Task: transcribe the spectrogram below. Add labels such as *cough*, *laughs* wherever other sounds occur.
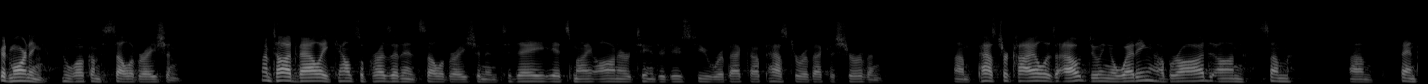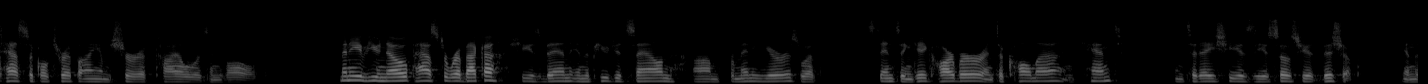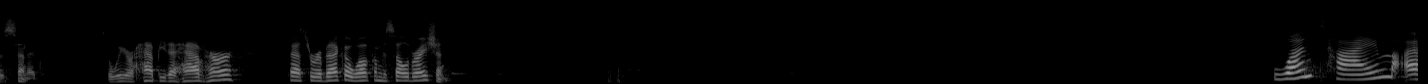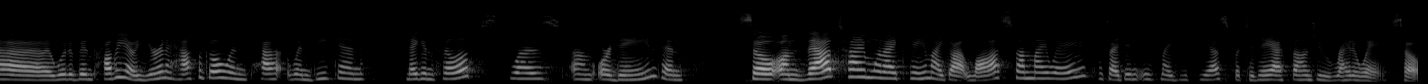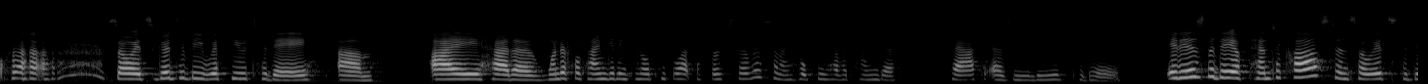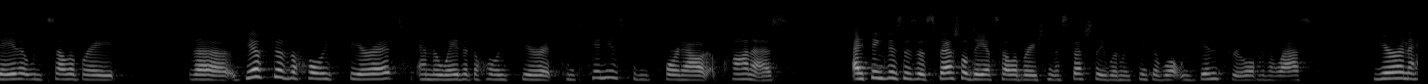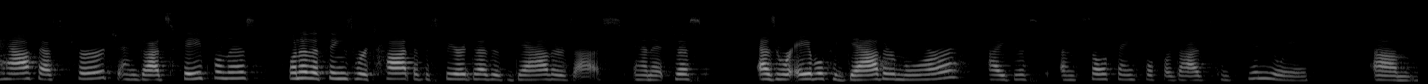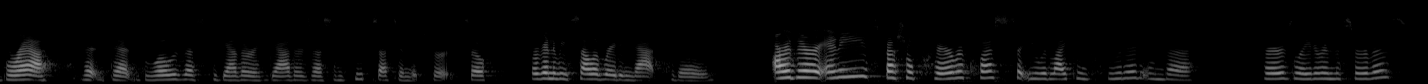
Good morning and welcome to Celebration. I'm Todd Valley, Council President at Celebration, and today it's my honor to introduce to you Rebecca, Pastor Rebecca Shervin. Um, Pastor Kyle is out doing a wedding abroad on some um, fantastical trip, I am sure, if Kyle was involved. Many of you know Pastor Rebecca. She has been in the Puget Sound um, for many years with stints in Gig Harbor and Tacoma and Kent, and today she is the Associate Bishop in the Synod. So we are happy to have her. Pastor Rebecca, welcome to Celebration. One time, uh, it would have been probably a year and a half ago when, pa- when Deacon Megan Phillips was um, ordained. And so um, that time when I came, I got lost on my way because I didn't use my GPS, but today I found you right away. So, *laughs* so it's good to be with you today. Um, I had a wonderful time getting to know people at the first service, and I hope we have a time to chat as you leave today. It is the day of Pentecost, and so it's the day that we celebrate the gift of the Holy Spirit and the way that the Holy Spirit continues to be poured out upon us. I think this is a special day of celebration, especially when we think of what we've been through over the last year and a half as church and God's faithfulness. One of the things we're taught that the Spirit does is gathers us. And it just, as we're able to gather more, I just am so thankful for God's continuing um, breath that, that blows us together and gathers us and keeps us in the church. So we're going to be celebrating that today. Are there any special prayer requests that you would like included in the prayers later in the service?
